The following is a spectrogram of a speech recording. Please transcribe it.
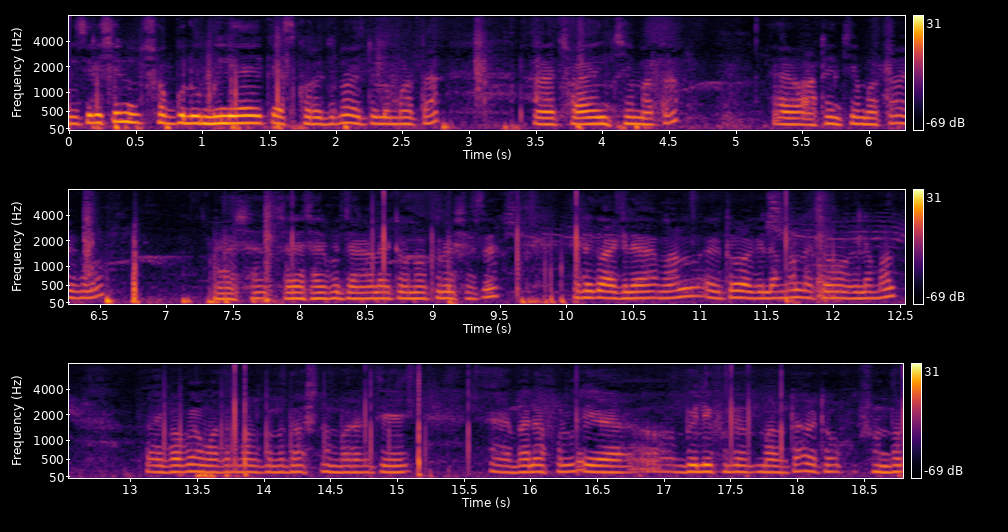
এক্সিবিশন সবগুলো মিলিয়ে কাজ করার জন্য এটা হলো মাথা ছয় ইঞ্চি মাথা আট ইঞ্চি মাথা এগুলো। সাড়ে চার ফুট জানালা এটাও নতুন এসেছে। এটা তো আগিলা মাল, এটাও আগিলা মাল, এটাও আগিলা মাল। তো এইভাবে আমাদের মালগুলো দশ নম্বরের যে বেনা ফুল বেলি ফুলের মালটা, এটাও খুব সুন্দর।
